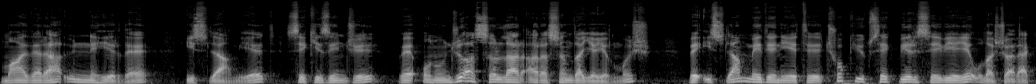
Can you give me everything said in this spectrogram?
Mavera Ünnehir'de İslamiyet 8. ve 10. asırlar arasında yayılmış ve İslam medeniyeti çok yüksek bir seviyeye ulaşarak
